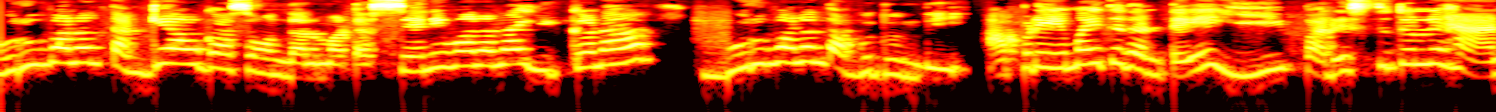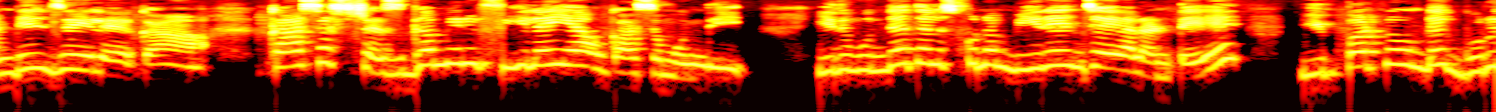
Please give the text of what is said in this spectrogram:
గురు బలం తగ్గే అవకాశం ఉందన్నమాట. శని వలన ఇక్కడ గురు బలం తగ్గుతుంది. అప్పుడు ఏమైతుందంటే ఈ పరిస్థితుల్ని హ్యాండిల్ చేయలేక కాస్త స్ట్రెస్గా మీరు ఫీల్ అయ్యే అవకాశం ఉంది. ఇది ముందే తెలుసుకున్న మీరేం చేయాలంటే ఇప్పటి నుండే గురు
